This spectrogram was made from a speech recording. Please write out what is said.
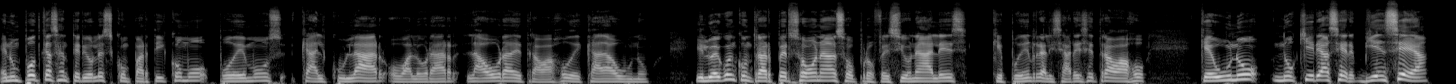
En un podcast anterior les compartí cómo podemos calcular o valorar la hora de trabajo de cada uno y luego encontrar personas o profesionales que pueden realizar ese trabajo que uno no quiere hacer, bien sea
